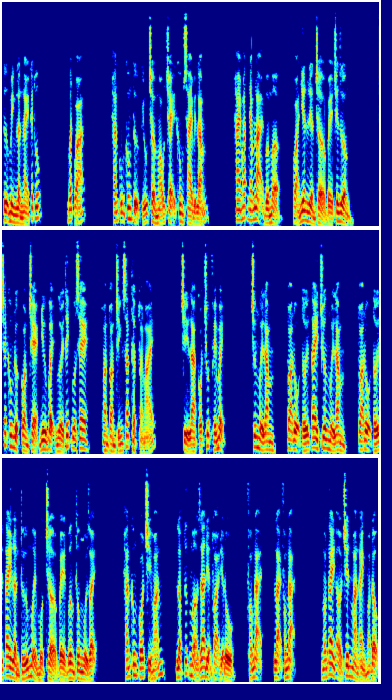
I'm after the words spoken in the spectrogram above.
tự mình lần này kết thúc. Bất quá, hắn cũng không tự cứu chờ máu chạy không sai biệt lắm. Hai mắt nhắm lại vừa mở, quả nhiên liền trở về trên giường. C h ắ c không được còn trẻ như vậy người thích đua xe, hoàn toàn chính xác thật thoải mái. Chỉ là có chút phế mệnh. Chương mười lăm, tọa độ tới tay chương mười lăm tọa độ tới tay lần thứ mười một trở về vương thông ngồi dậy. Hắn không có trì hoãn, lập tức mở ra điện thoại địa đồ, phóng đại, lại phóng đại. Ngón tay ở trên màn ảnh hoạt động,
